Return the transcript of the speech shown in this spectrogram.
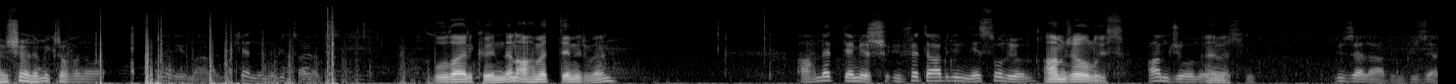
E, Şöyle mikrofonu vereyim abim. Kendini bir tanıt. Buğdaylı köyünden Ahmet Demir ben. Ahmet Demir, Ülfet abinin nesi oluyorsun? Amcaoğluyuz. Amcaoğlu Evet. oluyorsun. Güzel abim, güzel.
